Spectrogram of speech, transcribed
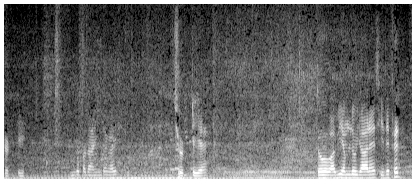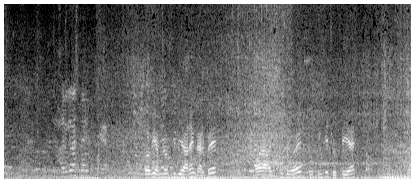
छुट्टी। हमको पता नहीं था गाइस छुट्टी है। तो अभी हम लोग जा रहे हैं सीधे फिर। तो अभी हम लोग सीधे जा रहे हैं घर पे। और आज की जो है कोचिंग की छुट्टी है। तो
